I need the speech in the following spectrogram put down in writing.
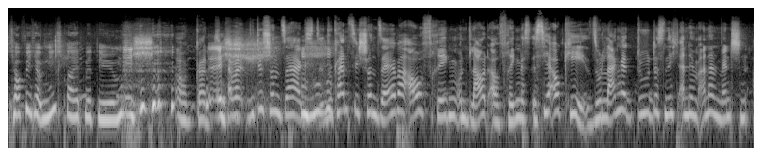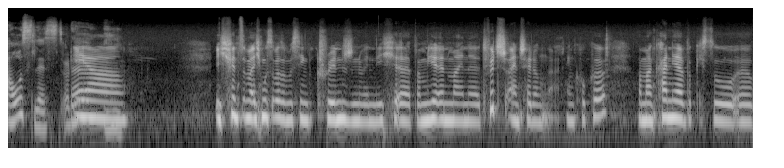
Ich hoffe, ich habe nie Streit mit dem. oh Gott. Ich- Aber wie du schon sagst, du kannst dich schon selber aufregen und laut aufregen. Das ist ja okay, solange du das nicht an dem anderen Menschen auslässt, oder? Ja. Ich finde es immer, ich muss immer so ein bisschen cringen, wenn ich äh, bei mir in meine Twitch-Einstellungen reingucke. Weil man kann ja wirklich so äh,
